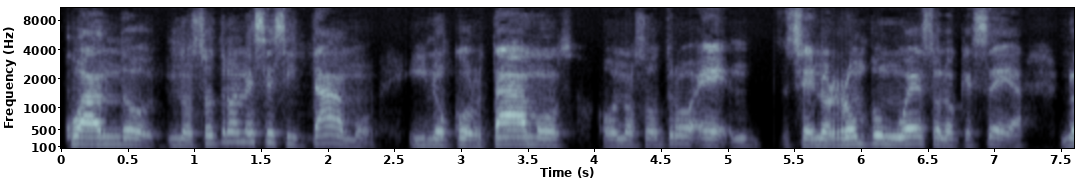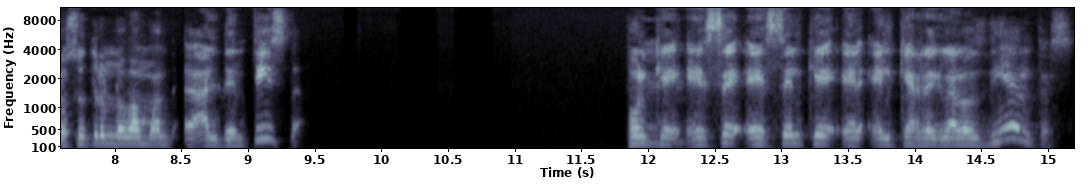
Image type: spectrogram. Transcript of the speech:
Cuando nosotros necesitamos y nos cortamos o nosotros eh, se nos rompe un hueso, lo que sea, nosotros no vamos al dentista. Porque ese es el que, el, el que arregla los dientes.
